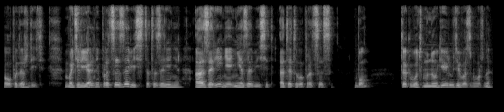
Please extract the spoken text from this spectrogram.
О, подождите. Материальный процесс зависит от озарения, а озарение не зависит от этого процесса. Бом. Так вот, многие люди, возможно,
